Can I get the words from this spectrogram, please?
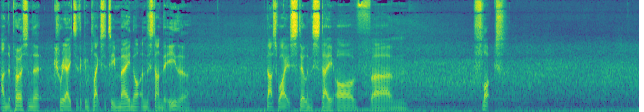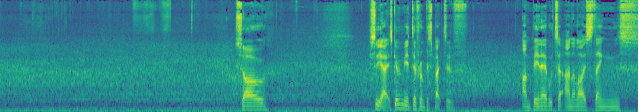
and the person that created the complexity may not understand it either that's why it's still in a state of um, flux. So, so yeah, it's given me a different perspective. I'm being able to analyze things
